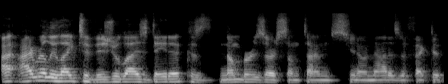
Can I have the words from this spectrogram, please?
I, I really like to visualize data because numbers are sometimes, you know, not as effective.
